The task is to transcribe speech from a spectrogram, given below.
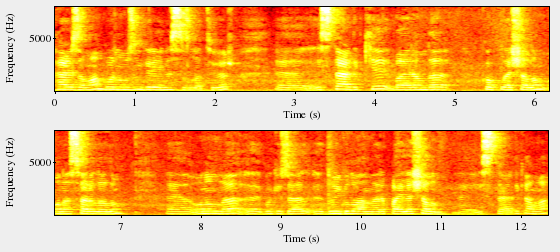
her zaman burnumuzun direğini sızlatıyor. İsterdik ki bayramda koklaşalım, ona sarılalım. E, onunla e, bu güzel e, duygulu anları paylaşalım e, isterdik ama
